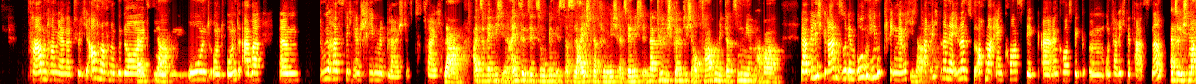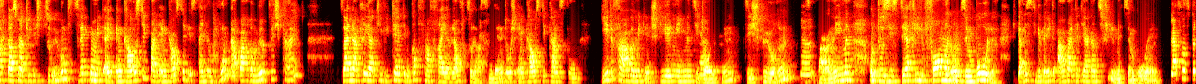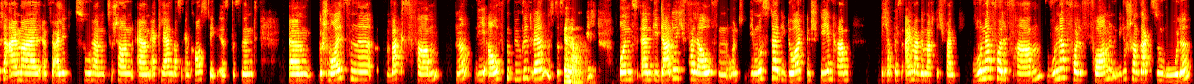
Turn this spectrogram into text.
Farben haben ja natürlich auch noch eine Bedeutung und, und, und. Aber ähm, du hast dich entschieden, mit Bleistift zu zeichnen. Ja, also wenn ich in Einzelsitzungen bin, ist das leichter für mich, als wenn ich, natürlich könnte ich auch Farben mit dazu nehmen, aber da will ich gerade so den Bogen hinkriegen, nämlich ich ja. kann mich daran erinnern, dass du auch mal Encaustic, äh, Encaustic ähm, unterrichtet hast, ne? Also ich mache das natürlich zu Übungszwecken mit Encaustic, weil Encaustic ist eine wunderbare Möglichkeit, seiner Kreativität im Kopf mal freien Lauf zu lassen. Denn durch Enkaustik kannst du jede Farbe mit ins Spiel nehmen, sie ja. deuten, sie spüren, ja. sie wahrnehmen und du siehst sehr viele Formen und Symbole. Die geistige Welt arbeitet ja ganz viel mit Symbolen. Lass uns bitte einmal äh, für alle, die zuhören und zuschauen, ähm, erklären, was Enkaustik ist. Das sind ähm, geschmolzene Wachsfarben, ne, die aufgebügelt werden. Ist das genau. richtig? Und ähm, die dadurch verlaufen und die Muster, die dort entstehen haben. Ich habe das einmal gemacht. Ich fand wundervolle Farben, wundervolle Formen, wie du schon sagst, Symbole,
